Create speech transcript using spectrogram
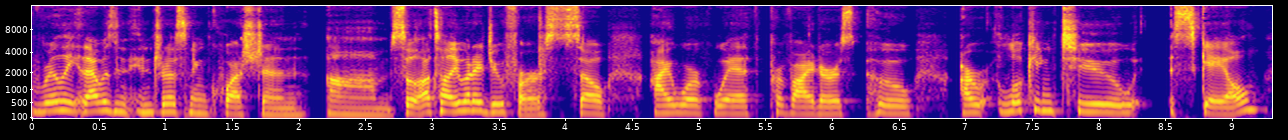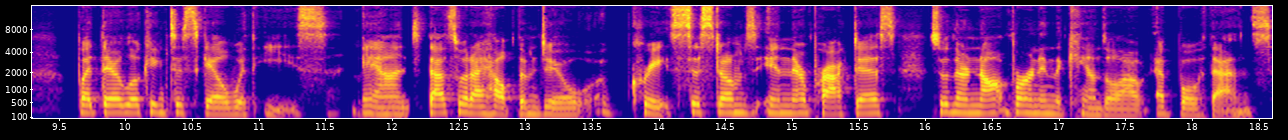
really that was an interesting question um, so i'll tell you what i do first so i work with providers who are looking to scale but they're looking to scale with ease. Mm-hmm. And that's what I help them do uh, create systems in their practice so they're not burning the candle out at both ends.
